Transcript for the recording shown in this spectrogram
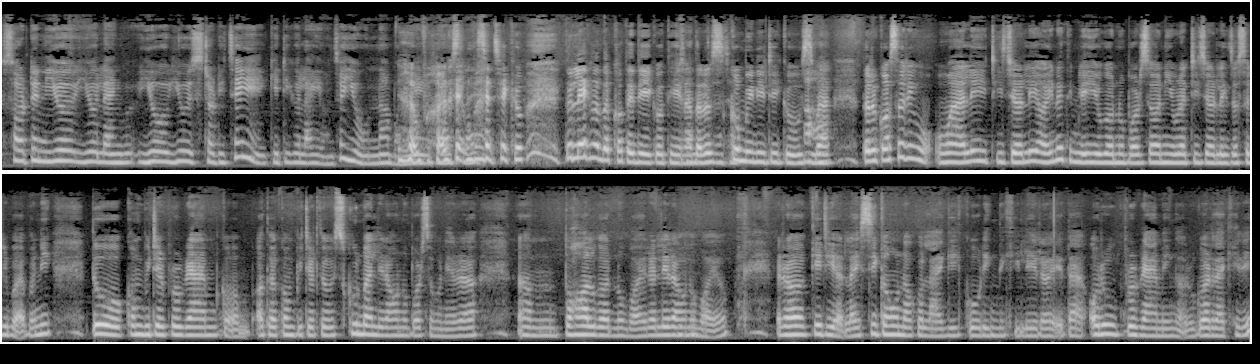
सर्टेन यो यो ल्याङ्ग्वेज यो यो स्टडी चाहिँ केटीको लागि हुन्छ यो हुन्न मान्छेको त्यो लेख्न त कतै दिएको थिएन तर कम्युनिटीको उसमा। तर कसरी उहाँले टिचरले होइन तिमीले यो गर्नुपर्छ अनि एउटा टिचरले जसरी भए पनि त्यो कम्प्युटर प्रोग्राम अथवा कम्प्युटर त्यो स्कुलमा लिएर आउनुपर्छ भनेर पहल गर्नुभयो र लिएर आउनु भयो। र केटीहरूलाई सिकाउनको लागि कोडिङदेखि लिएर यता अरू प्रोग्रामिङहरू गर्दाखेरि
